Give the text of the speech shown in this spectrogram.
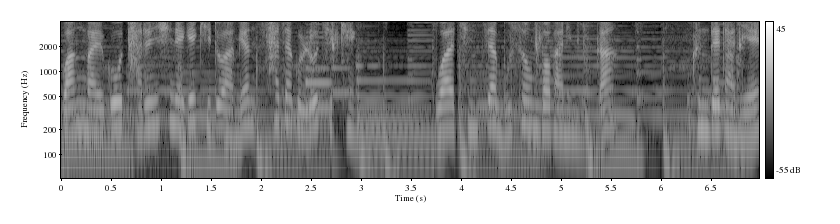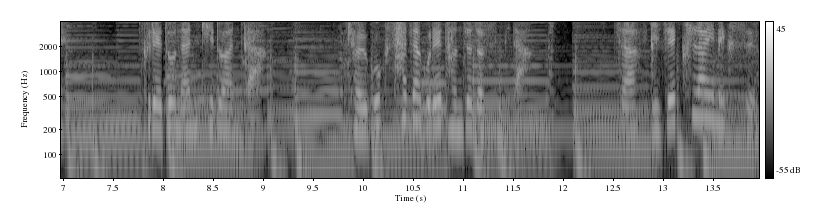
왕 말고 다른 신에게 기도하면 사자굴로 직행. 와 진짜 무서운 법 아닙니까? 근데 다니엘 그래도 난 기도한다. 결국 사자굴에 던져졌습니다. 자, 이제 클라이맥스.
